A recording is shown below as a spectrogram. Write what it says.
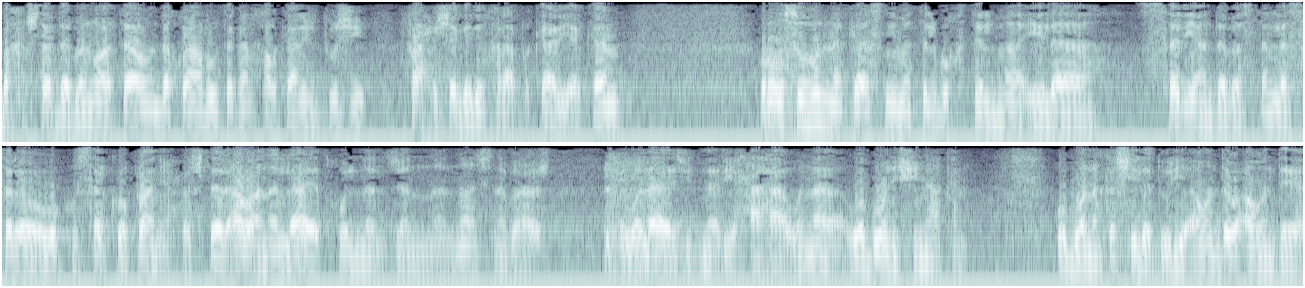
بەخشتە دەبن. واتە ئەوەندە خۆیان ڕوتەکەن خەڵکانیش تووشی فاحشەگەری خراپەکاریەکەن. رؤوسهن كأسنمة البخت المائلة سريان دەبەستن لەسەرەوە وەکو سەر کۆپانی حشتر ئەوانە لا يدخلن الجنة ناچنە بەهاش ولا يجدن ريحها وبونشي ناكن و بۆنەکەشی لە دووری ئەوەندە و ئەوەندەیە.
